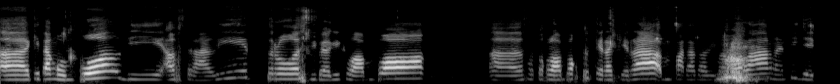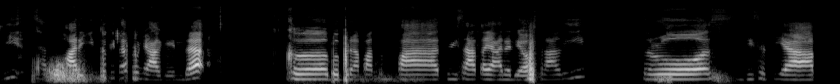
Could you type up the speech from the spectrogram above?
eh, kita ngumpul di Australia, terus dibagi kelompok. Eh, satu kelompok tuh kira-kira empat atau lima orang. Nanti jadi satu hari itu kita punya agenda ke beberapa tempat wisata yang ada di Australia. Terus di setiap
